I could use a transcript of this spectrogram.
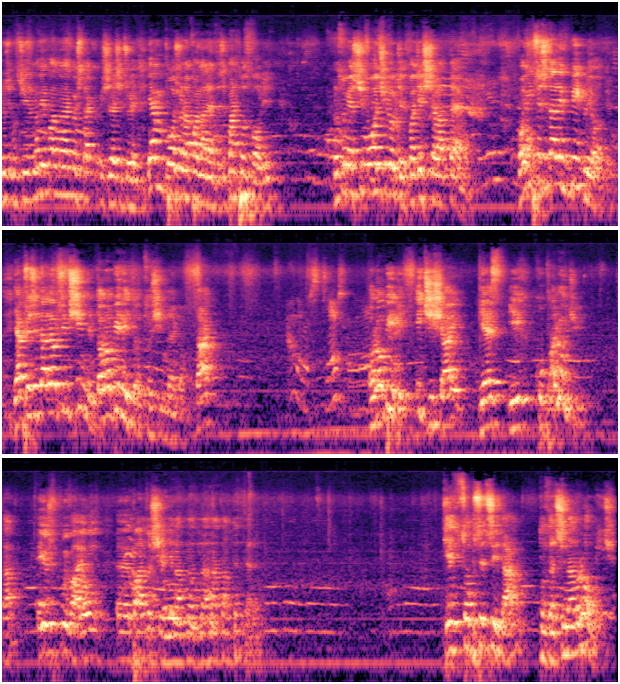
I ludzie powiedzieli, no wie pan, no jakoś tak źle się czuję. Ja bym położył na pana ręce, czy pan pozwoli? Rozumiesz, ci młodzi ludzie, 20 lat temu. Bo oni przeczytali w Biblii o tym. Jak przeczytali o czymś innym, to robili to coś innego, tak? To robili. I dzisiaj jest ich kupa ludzi, tak? Już wpływają e, bardzo silnie na, na, na, na tamten teren. Więc co przeczytam, to zaczynam robić.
